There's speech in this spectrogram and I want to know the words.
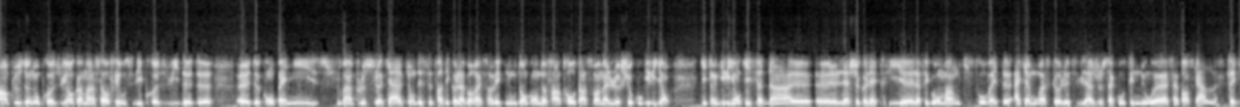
en plus de nos produits, on commence à offrir aussi des produits de, de, euh, de compagnies souvent plus locales qui ont décidé de faire des collaborations avec nous. Donc, on offre entre autres en ce moment le Choco Grillon, qui est un grillon qui est fait dans euh, euh, la chocolaterie La Fée qui se trouve être à Kamouraska, le petit village juste à côté de nous à Saint-Pascal. Fait que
